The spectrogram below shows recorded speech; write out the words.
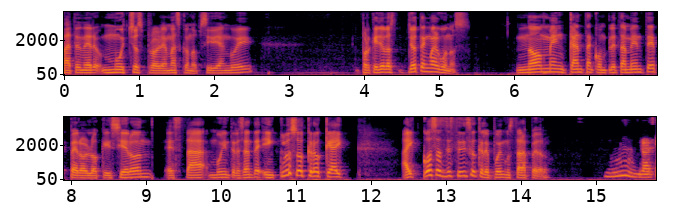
Va a tener muchos problemas con Obsidian, güey. Porque yo los yo tengo algunos. No me encanta completamente, pero lo que hicieron está muy interesante. Incluso creo que hay, hay cosas de este disco que le pueden gustar a Pedro. Mm, ok.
